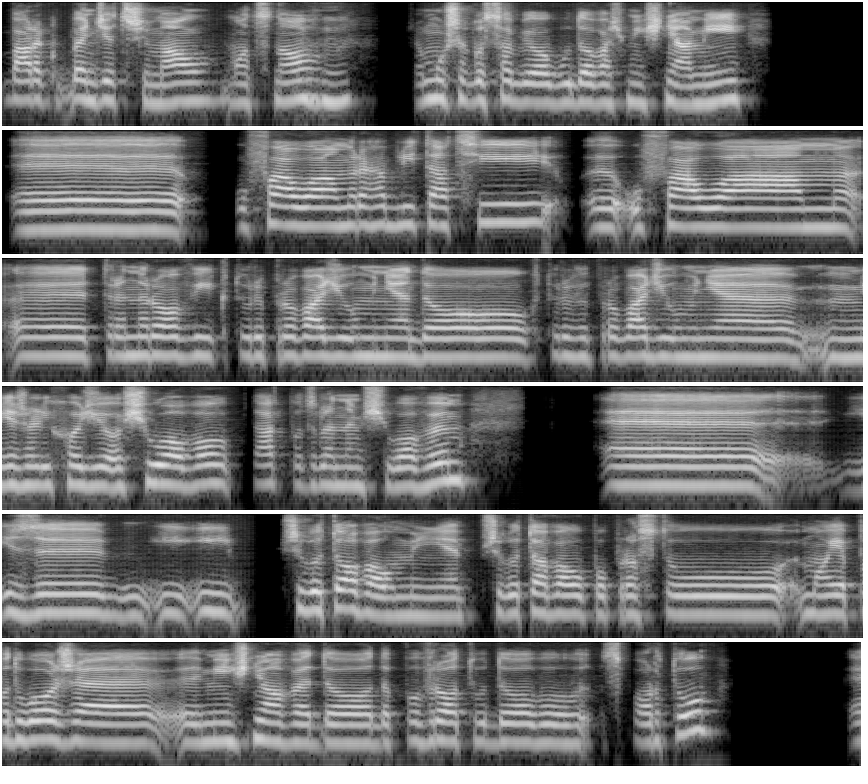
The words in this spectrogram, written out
bark będzie trzymał mocno, Mhm. że muszę go sobie obudować mięśniami. Yy, Ufałam rehabilitacji, ufałam trenerowi, który prowadził mnie do, który wyprowadził mnie, mm, jeżeli chodzi o siłowo, tak, pod względem siłowym. I, I przygotował mnie, przygotował po prostu moje podłoże mięśniowe do, do powrotu do sportu. Y,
